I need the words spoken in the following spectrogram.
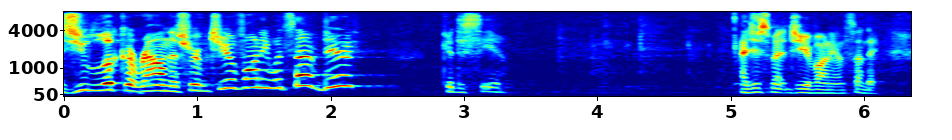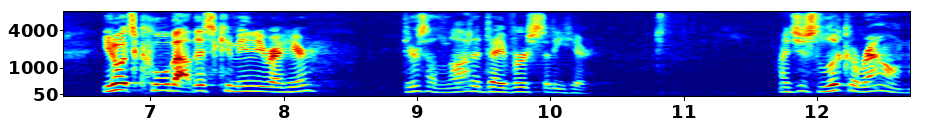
As you look around this room, Giovanni, what's up, dude? Good to see you. I just met Giovanni on Sunday. You know what's cool about this community right here? There's a lot of diversity here. I just look around.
